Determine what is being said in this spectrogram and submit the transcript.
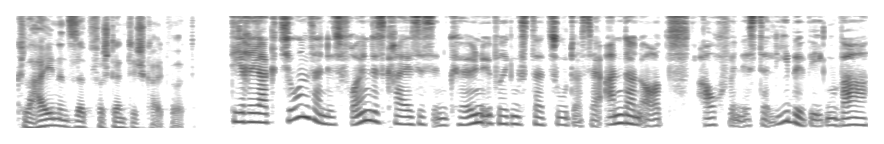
kleinen Selbstverständlichkeit wird. Die Reaktion seines Freundeskreises in Köln übrigens dazu, dass er andernorts, auch wenn es der Liebe wegen war,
